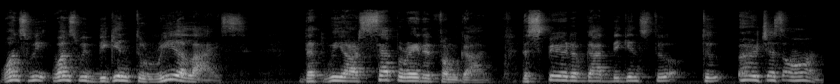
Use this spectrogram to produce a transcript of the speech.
once we once we begin to realize that we are separated from God, the Spirit of God begins to, to urge us on,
